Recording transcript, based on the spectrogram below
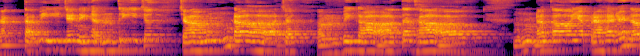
रक्तबीजनिहन्त्री च चामुण्डा च अम्बिका तथा मुण्डकाय प्रहरणा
